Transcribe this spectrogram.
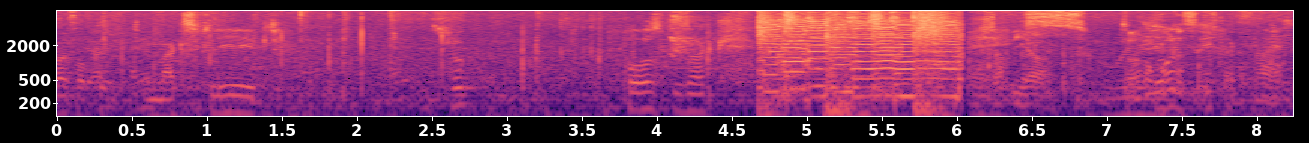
Six hundred Der Max fliegt. Schluck. Prost, du Sack. Echter Bier. So, obwohl das echt lecker. Nein.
